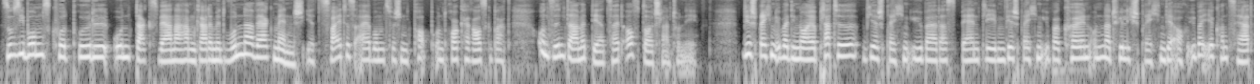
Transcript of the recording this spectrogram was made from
Susi Bums, Kurt Brödel und Dax Werner haben gerade mit Wunderwerk Mensch ihr zweites Album zwischen Pop und Rock herausgebracht und sind damit derzeit auf Deutschlandtournee. Wir sprechen über die neue Platte, wir sprechen über das Bandleben, wir sprechen über Köln und natürlich sprechen wir auch über ihr Konzert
